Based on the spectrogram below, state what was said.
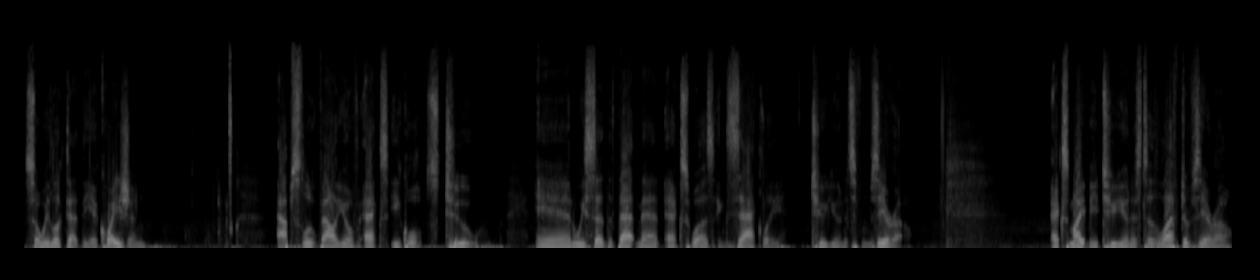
So we looked at the equation absolute value of x equals 2 and we said that that meant x was exactly 2 units from 0. x might be 2 units to the left of 0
